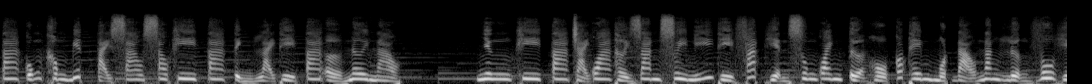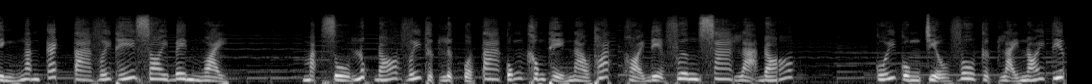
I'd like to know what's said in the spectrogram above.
Ta cũng không biết tại sao sau khi ta tỉnh lại thì ta ở nơi nào. Nhưng khi ta trải qua thời gian suy nghĩ thì phát hiện xung quanh tựa hồ có thêm một đạo năng lượng vô hình ngăn cách ta với thế soi bên ngoài. Mặc dù lúc đó với thực lực của ta cũng không thể nào thoát khỏi địa phương xa lạ đó. Cuối cùng triệu vô cực lại nói tiếp.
